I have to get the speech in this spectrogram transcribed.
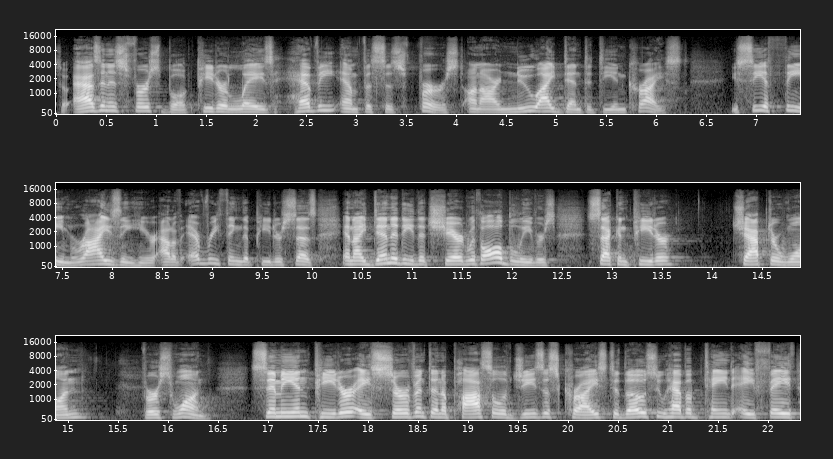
So, as in his first book, Peter lays heavy emphasis first on our new identity in Christ. You see a theme rising here out of everything that Peter says, an identity that's shared with all believers. 2 Peter chapter 1, verse 1. Simeon Peter, a servant and apostle of Jesus Christ, to those who have obtained a faith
